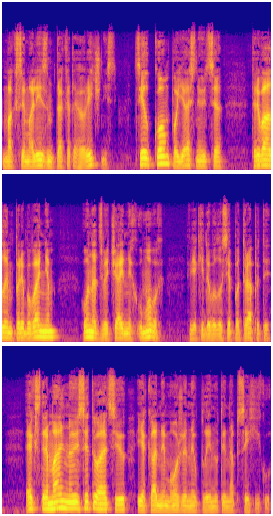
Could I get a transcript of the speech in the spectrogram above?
максималізм та категоричність цілком пояснюються тривалим перебуванням у надзвичайних умовах, в які довелося потрапити, екстремальною ситуацією, яка не може не вплинути на психіку.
